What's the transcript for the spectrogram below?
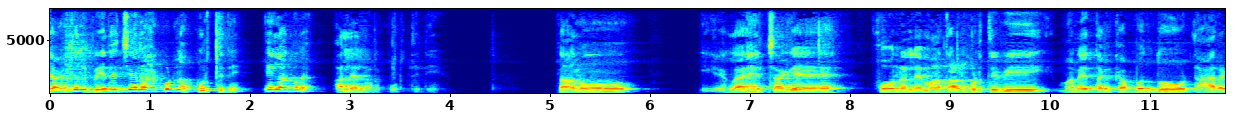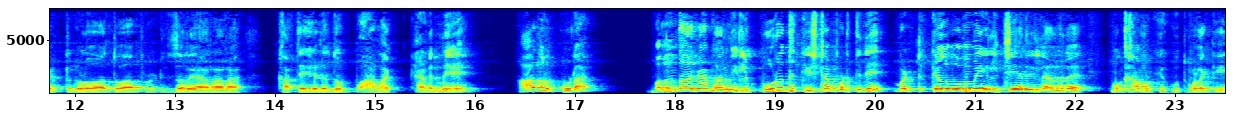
ಜಾಗದಲ್ಲಿ ಬೇರೆ ಚೇರ್ ಹಾಕ್ಕೊಂಡು ನಾನು ಕೂರ್ತೀನಿ. ಇಲ್ಲಾಂದರೆ ಅಲ್ಲೆಲ್ಲರೂ ಕೂರ್ತೀನಿ. ನಾನು ಎಲ್ಲ ಹೆಚ್ಚಾಗಿ ಫೋನಲ್ಲೇ ಮಾತಾಡ್ಬಿಡ್ತೀವಿ. ಮನೆ ತನಕ ಬಂದು ಡೈರೆಕ್ಟ್ಗಳು ಅಥವಾ ಪ್ರೊಡ್ಯೂಸರ್ ಯಾರಾರ ಕತೆ ಹೇಳೋದು ಭಾಳ ಕಡಿಮೆ. ಆದರೂ ಕೂಡ ಬಂದಾಗ ನಾನು ಇಲ್ಲಿ ಕೂರೋದಕ್ಕೆ ಇಷ್ಟಪಡ್ತೀನಿ. ಬಟ್ ಕೆಲವೊಮ್ಮೆ ಇಲ್ಲಿ ಚೇರ್ ಇಲ್ಲ ಅಂದರೆ ಮುಖಾಮುಖಿ ಕೂತ್ಕೊಳ್ಳೋಕ್ಕೆ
